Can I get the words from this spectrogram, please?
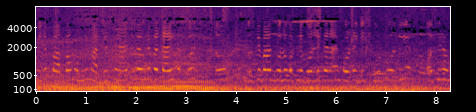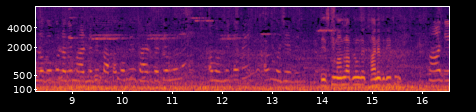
फिर जब पापा मम्मी मार्केट से आए तो मैं उन्हें बताई सब कुछ तो उसके बाद वो लोग अपने गोल लेकर आए बोल रहे कि झूठ बोल रही है और फिर हम लोगों मारने भी पापा को भी घायल करते हूँ और मम्मी को भी और मुझे भी। तो इसकी मामला आप लोगों ने थाने पे दी थी? हाँ दी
